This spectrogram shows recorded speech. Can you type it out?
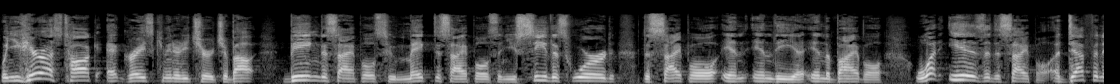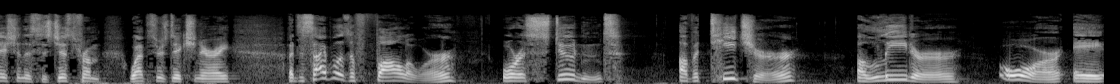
When you hear us talk at Grace Community Church about being disciples who make disciples, and you see this word disciple in, in, the, uh, in the Bible, what is a disciple? A definition, this is just from Webster's Dictionary. A disciple is a follower or a student of a teacher, a leader, or a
